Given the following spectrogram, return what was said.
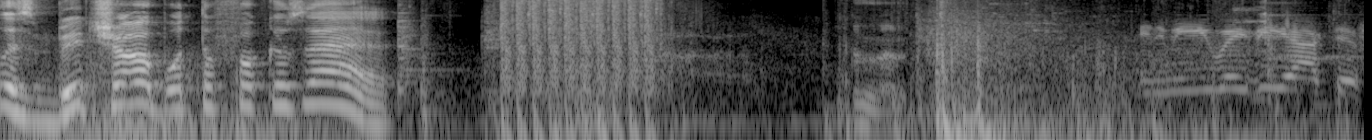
This bitch up! What the fuck is that? Come on. Enemy UAV active.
